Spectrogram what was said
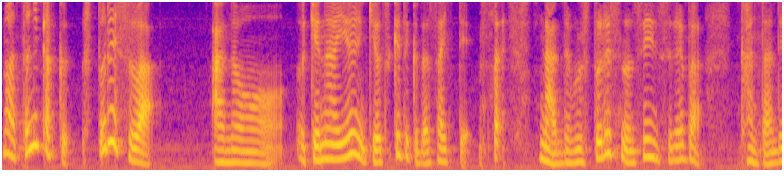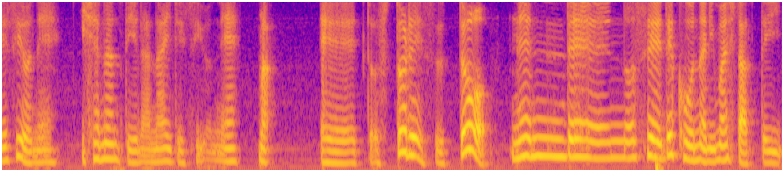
まあとにかくストレスはあの受けないように気をつけてくださいって、何でもストレスのせいにすれば簡単ですよね。医者なんていらないですよね。まあえっ、ー、とストレスと年齢のせいでこうなりましたってい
